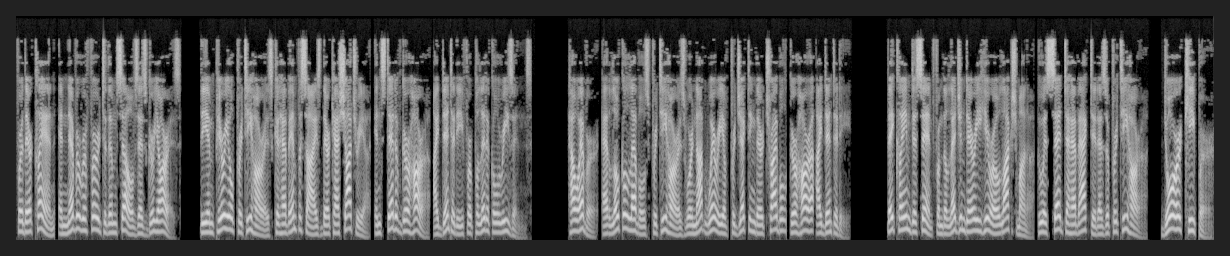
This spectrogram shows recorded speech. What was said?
for their clan, and never referred to themselves as Gurjaras. The imperial Pratiharas could have emphasized their Kshatriya, instead of Gurjara, identity for political reasons. However, at local levels Pratiharas were not wary of projecting their tribal Gurjara identity. They claim descent from the legendary hero Lakshmana, who is said to have acted as a Pratihara door-keeper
